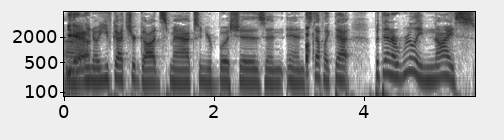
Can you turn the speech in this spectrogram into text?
Um, Yeah. you know, you've got your Godsmacks and your Bushes and, and stuff like that, but then a really nice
